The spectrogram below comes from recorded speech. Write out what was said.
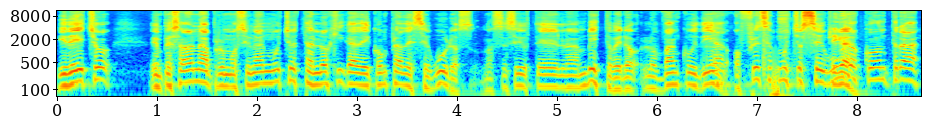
Y de hecho empezaron a promocionar mucho esta lógica de compra de seguros. No sé si ustedes lo han visto, pero los bancos hoy día mm. ofrecen muchos seguros contra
